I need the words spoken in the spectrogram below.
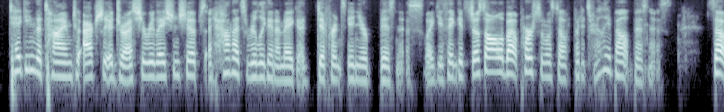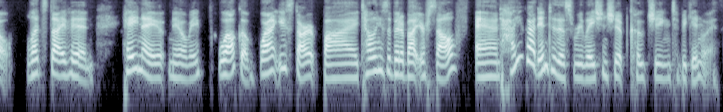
taking the time to actually address your relationships and how that's really going to make a difference in your business. Like you think it's just all about personal stuff, but it's really about business. So let's dive in. Hey, Naomi, welcome. Why don't you start by telling us a bit about yourself and how you got into this relationship coaching to begin with?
